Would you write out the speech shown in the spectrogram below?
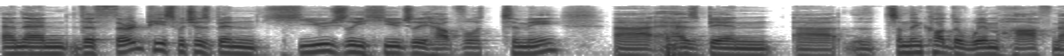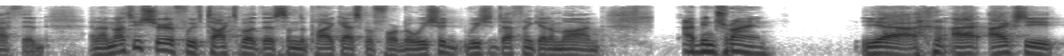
And then the third piece, which has been hugely, hugely helpful to me, uh, has been uh, something called the Wim Hof method. And I'm not too sure if we've talked about this on the podcast before, but we should we should definitely get him on. I've been trying. Yeah, I, I actually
